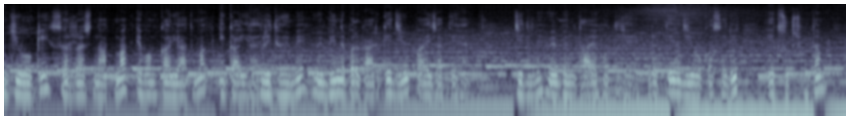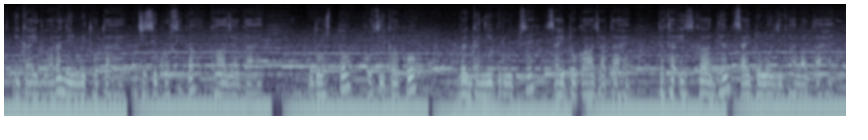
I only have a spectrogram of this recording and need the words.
जीवों की संरचनात्मक एवं कार्यात्मक इकाई है। पृथ्वी में विभिन्न प्रकार के जीव पाए जाते हैं, जिनमें विभिन्नताएँ होती है। प्रत्येक जीवों का शरीर एक सूक्ष्मतम इकाई द्वारा निर्मित होता है, जिसे कोशिका कहा जाता है। दोस्तों, कोशिका को वैज्ञानिक रूप से साइटो कहा जाता है, तथा इसका अध्ययन साइटोलॉजी कहलाता है।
